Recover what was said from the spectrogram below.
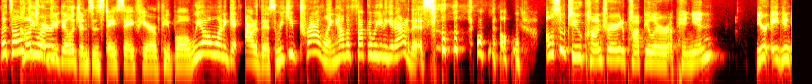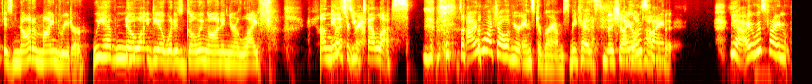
let's all contrary- do our due diligence and stay safe here, people. We all want to get out of this and we keep traveling. How the fuck are we going to get out of this? I don't know. Also, too, contrary to popular opinion, your agent is not a mind reader. We have no mm-hmm. idea what is going on in your life unless Instagram. you tell us. I watch all of your Instagrams because yes, I always find it. yeah, I always find,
